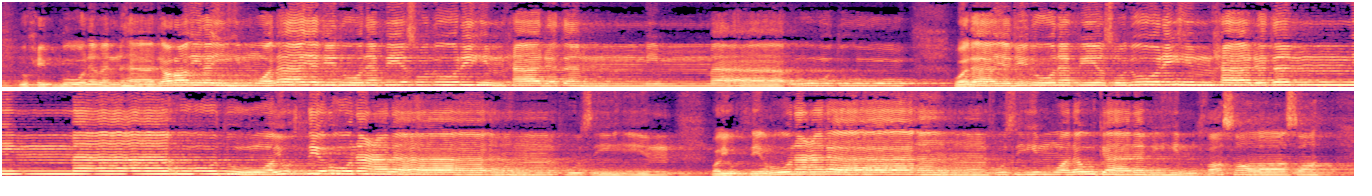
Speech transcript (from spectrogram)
يحبون من هاجر إليهم ولا يجدون في صدورهم حاجة مما أوتوا ولا يجدون في صدورهم حاجة مما أوتوا ويؤثرون على أنفسهم ويؤثرون على أنفسهم ولو كان بهم خصاصة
